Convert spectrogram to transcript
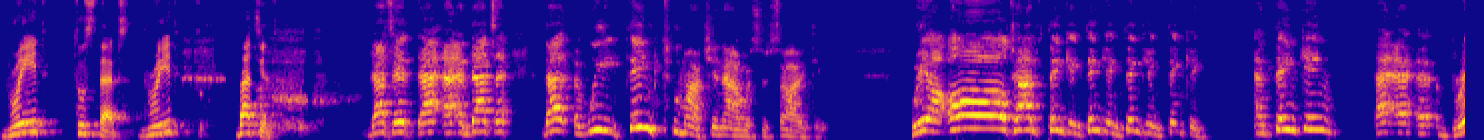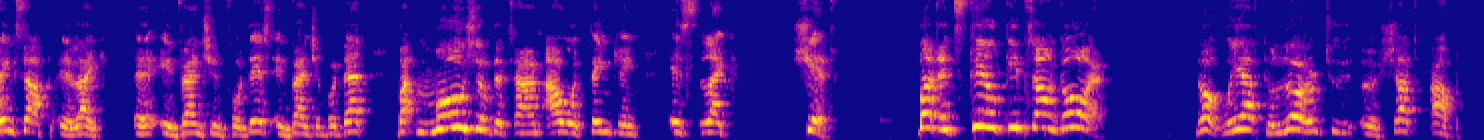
Breathe two steps. Breathe. That's it. That's it. That, and that's it. That we think too much in our society. We are all time thinking, thinking, thinking, thinking, and thinking uh, uh, uh brings up uh, like uh, invention for this, invention for that. But most of the time, our thinking is like shit but it still keeps on going. No, we have to learn to uh, shut up,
